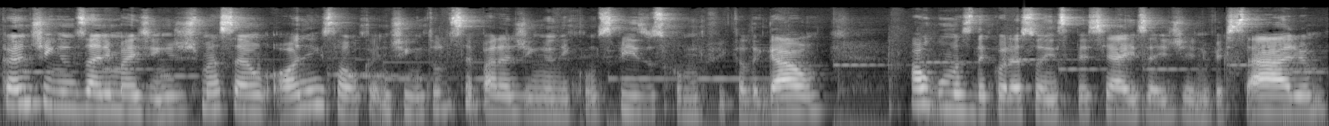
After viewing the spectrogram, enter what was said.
Cantinho dos animaizinhos de estimação. Olhem só o cantinho tudo separadinho ali com os pisos, como que fica legal. Algumas decorações especiais aí de aniversário.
